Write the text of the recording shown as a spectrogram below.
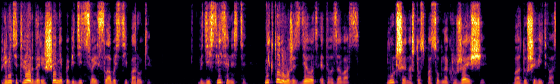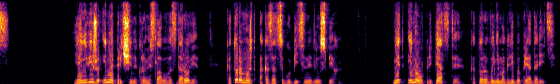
Примите твердое решение победить свои слабости и пороки. В действительности Никто не может сделать этого за вас. Лучшее, на что способны окружающие – воодушевить вас. Я не вижу иной причины, кроме слабого здоровья, которая может оказаться губительной для успеха. Нет иного препятствия, которое вы не могли бы преодолеть.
